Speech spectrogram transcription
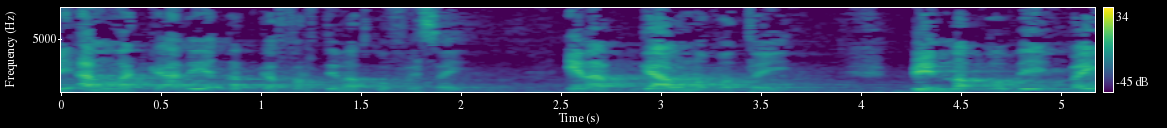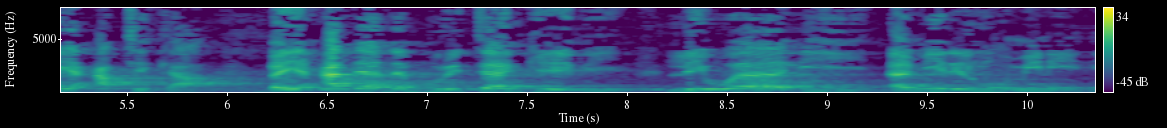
biannaka adiga qad kafarta inaad kufrisay inaad gaal noqotay. Binaqdi baycatika baycadaada buritaankeedii liwaalii amiiri اlmu'miniin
